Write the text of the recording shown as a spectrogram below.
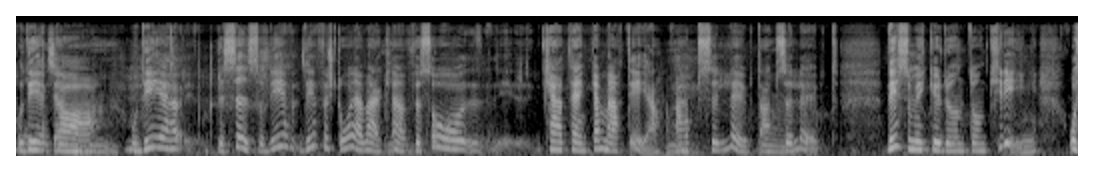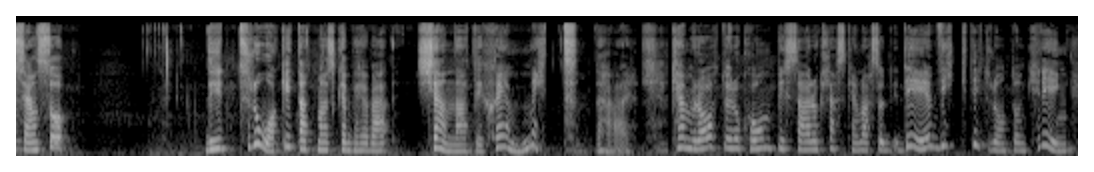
och det, ja, Mm. och det, precis och det, det förstår jag verkligen för så kan jag tänka mig att det är. Absolut, absolut. Det är så mycket runt omkring och sen så det är ju tråkigt att man ska behöva känna att det är skämmigt det här. Kamrater och kompisar och klasskamrater, alltså det är viktigt runt omkring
